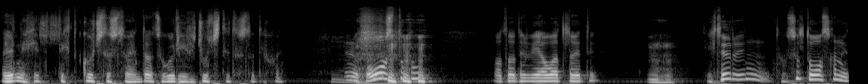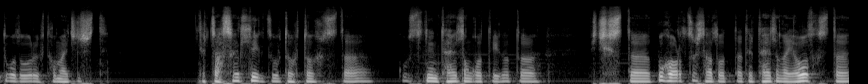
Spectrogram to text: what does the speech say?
Ер нь эхлэлтэхгүй ч төсөл байна да зүгээр хэрэгжүүлждэг төслүүд их байна. Дуустдаггүй. Одоо тэр яваад л байдаг. Тэгэхээр энэ төсөл дуусгах гэдэг бол өөрөө их том ажил шүү дээ. Тэр засаглалыг зөв тогтоох хэрэгтэй. Гүйцэтгэлийн тайлангуудыг одоо бичих хэрэгтэй. Бүх оролцогч талуудаа тэр тайлангаа явуулах хэрэгтэй.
